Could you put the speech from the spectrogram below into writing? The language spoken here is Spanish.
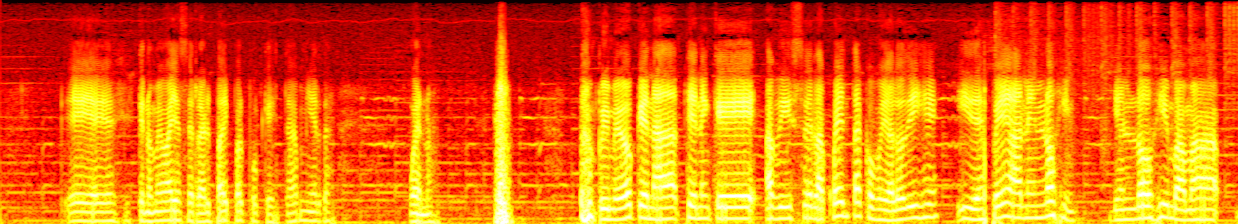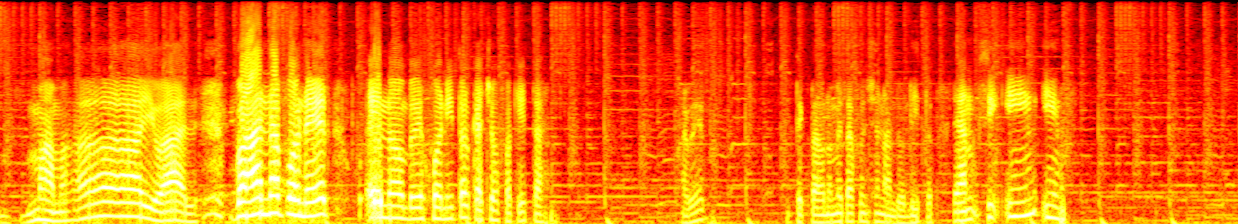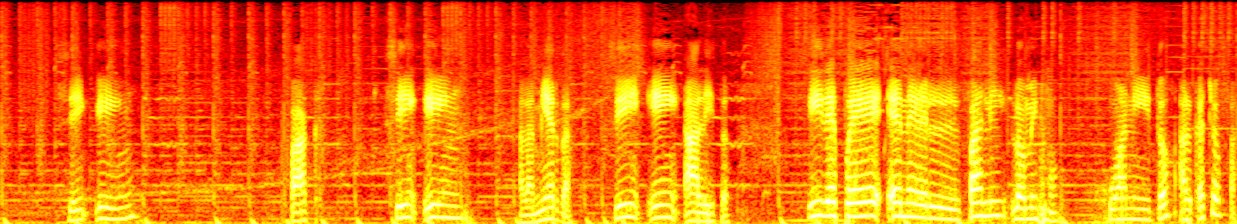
Eh, que no me vaya a cerrar el PayPal porque esta mierda. Bueno, primero que nada tienen que abrirse la cuenta, como ya lo dije, y después en login. Y en login vamos a... Mamá, ay, vale. Van a poner el nombre de Juanito Alcachofa, aquí está. A ver. El teclado no me está funcionando, listo. Le sí, in, in Sin in. Fuck. Sin in. A la mierda. Sin in. Ah, listo. Y después en el Fastly lo mismo. Juanito Alcachofa.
